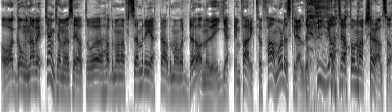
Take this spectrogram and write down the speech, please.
Ja, gångna veckan kan man säga att då hade man haft sämre hjärta, hade man varit död nu i hjärtinfarkt. För fan vad det skrällde. 10 av 13 matcher alltså.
